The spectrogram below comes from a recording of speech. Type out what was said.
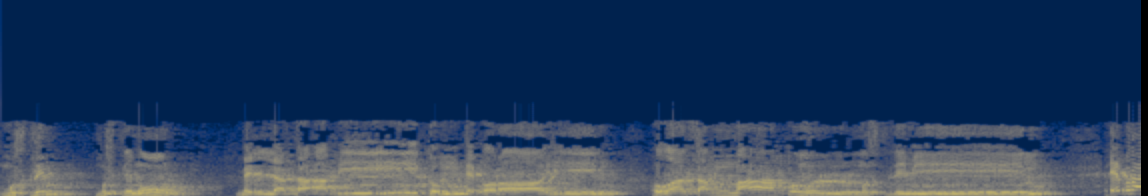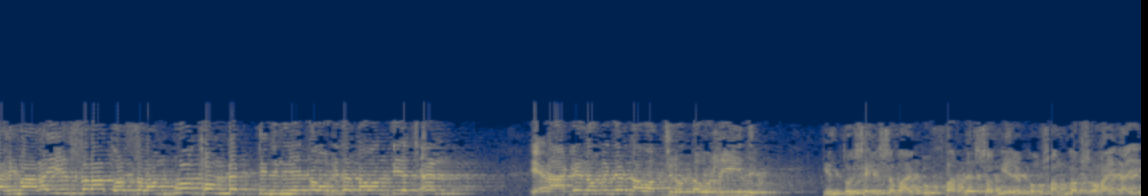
মুসলিম, মুসলিমুন। মিল্লাতা আবিকুম ইব্রাহিম। হুয়া সাম্মাকুমুল মুসলিমিন। ইব্রাহিম আলাইহিসসালাম প্রথম ব্যক্তি যিনি এই তৌহিদের দাওয়াত দিয়েছেন, এর আগে নবীদের দাওয়াত ছিল তৌহিদ। কিন্তু সেই সময় কুফফারদের সঙ্গে এরকম সংঘর্ষ হয় নাই।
